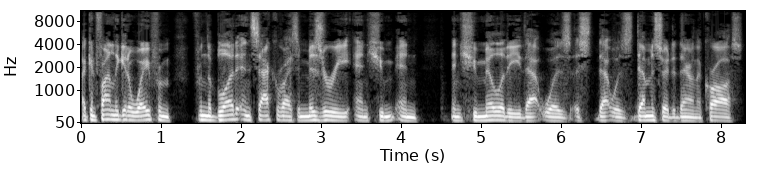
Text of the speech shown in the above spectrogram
I can finally get away from from the blood and sacrifice and misery and hum- and and humility that was that was demonstrated there on the cross.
